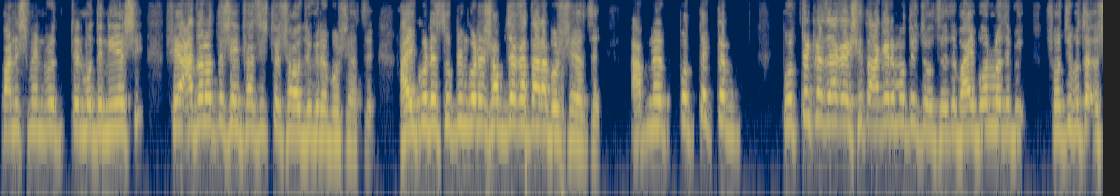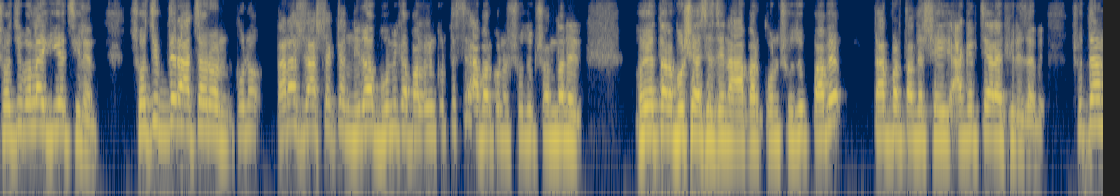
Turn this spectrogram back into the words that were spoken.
পানিশমেন্টের মধ্যে নিয়ে আসি। সেই আদালতে সেই ফ্যাসিস্টের সহযোগীরা বসে আছে। হাইকোর্টে, সুপ্রিম কোর্টে সব জায়গায় তারা বসে আছে। আপনার প্রত্যেকটা প্রত্যেকটা জায়গায় সে তো আগের মতোই চলছে। যে ভাই বলল যে সচিব সচিবালয় গিয়েছিলেন। সচিবদের আচরণ, কোন তারা রাষ্ট্র একটা নীরব ভূমিকা পালন করতেছে, আবার কোন সুযোগ সন্ধানের হয়ে তারা বসে আছে যে না, আবার কোন সুযোগ পাবে, তারপর তাদের সেই আগের চেহারায় ফিরে যাবে। সুতরাং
